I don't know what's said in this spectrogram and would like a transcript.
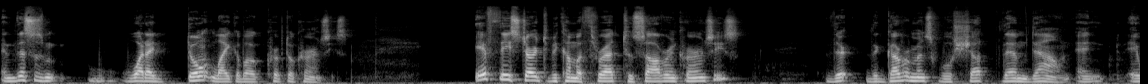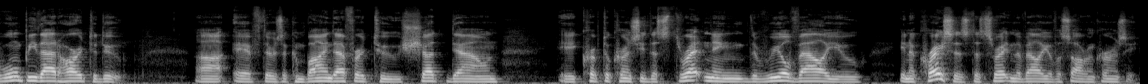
and this is what I don't like about cryptocurrencies. If they start to become a threat to sovereign currencies, the governments will shut them down, and it won't be that hard to do. Uh, if there's a combined effort to shut down a cryptocurrency that's threatening the real value in a crisis that's threatening the value of a sovereign currency,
